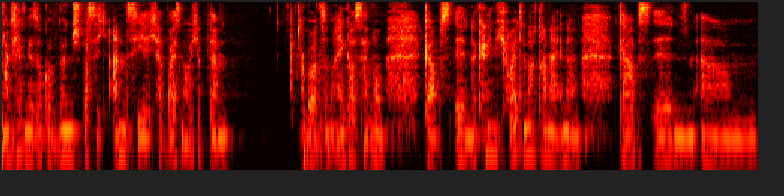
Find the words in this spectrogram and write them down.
Und ich habe mir so gewünscht, was ich anziehe. Ich hab, weiß noch, ich habe dann bei uns im Einkaufszentrum gab es in, da kann ich mich heute noch dran erinnern, gab es in ähm,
